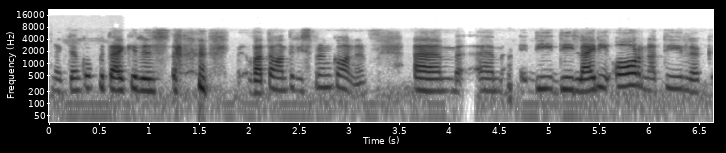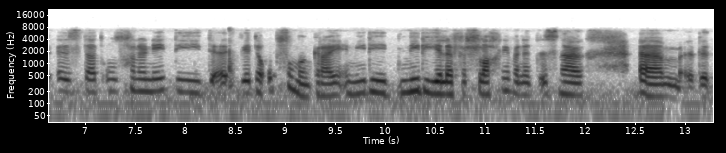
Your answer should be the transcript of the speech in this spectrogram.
En ek dink ook baie keer is wat aan die springkaan. Ehm um, ehm um, die die Lady R natuurlik is dat ons gaan nou net die, die weet 'n opsomming kry en nie die nie die hele verslag nie want dit is nou ehm um,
